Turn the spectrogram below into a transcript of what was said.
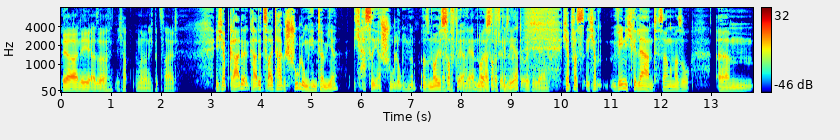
Ja, nee, also ich habe immer noch nicht bezahlt. Ich habe gerade gerade zwei Tage Schulung hinter mir. Ich hasse ja Schulung, ne? Also neue Was Software, neue Oder hast du was Software. gelehrt oder gelernt? Ich habe was, ich habe wenig gelernt, sagen wir mal so. Ähm,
